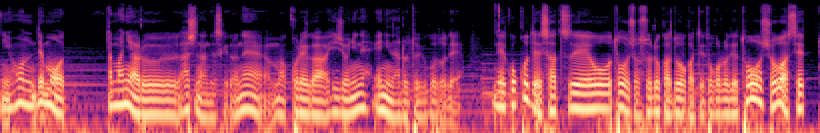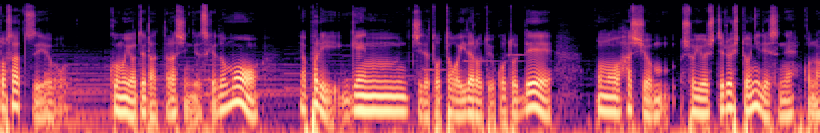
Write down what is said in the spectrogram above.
日本でもたまにある橋なんですけどね、まあ、これが非常にね、絵になるということで、で、ここで撮影を当初するかどうかというところで、当初はセット撮影を組む予定だったらしいんですけども、やっぱり現地で撮った方がいいだろうということで、この橋を所有している人にですね、この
